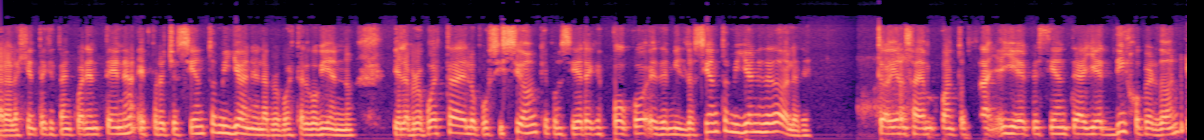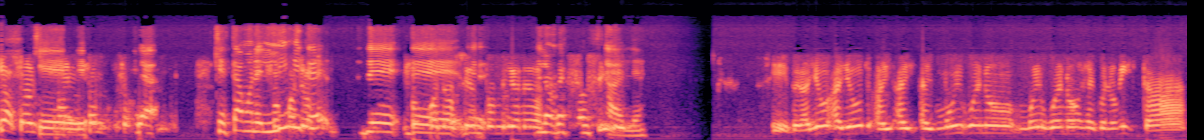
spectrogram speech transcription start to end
para la gente que está en cuarentena es por 800 millones en la propuesta del gobierno y en la propuesta de la oposición, que considera que es poco, es de 1.200 millones de dólares. Todavía no sabemos cuántos años. Y el presidente ayer dijo, perdón, que, que estamos en el límite de, de, lo responsable. Sí. pero hay, hay, hay, hay, muy buenos muy buenos economistas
